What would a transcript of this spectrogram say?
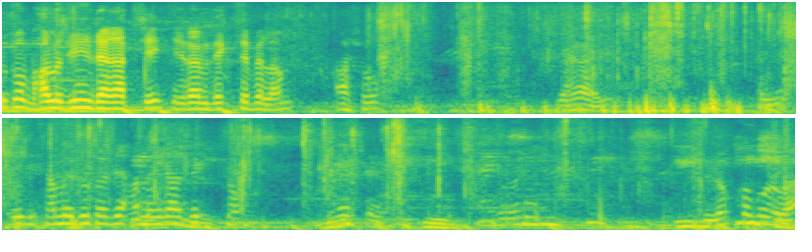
দুটো ভালো জিনিস দেখাচ্ছি, যেটা আমি দেখতে পেলাম। আসো। দেখাই। এই সামনে দুটো যে আমের গাছ দেখছ ঠিক আছে লক্ষ্য করবা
